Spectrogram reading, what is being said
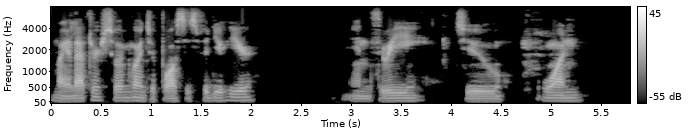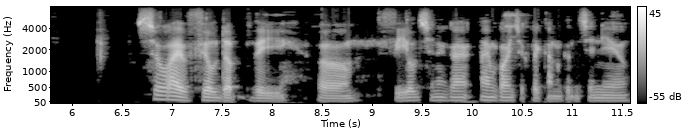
my letter so I'm going to pause this video here. In three two one. So I've filled up the um, fields and I'm going to click on continue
